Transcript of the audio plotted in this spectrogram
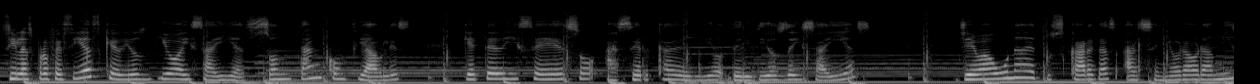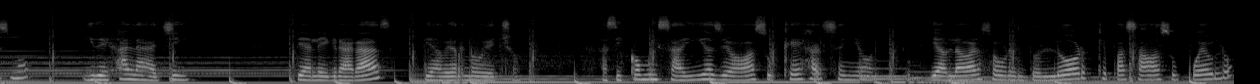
Si las profecías que Dios dio a Isaías son tan confiables, ¿qué te dice eso acerca del Dios de Isaías? Lleva una de tus cargas al Señor ahora mismo y déjala allí. Te alegrarás de haberlo hecho. Así como Isaías llevaba su queja al Señor y hablaba sobre el dolor que pasaba su pueblo,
